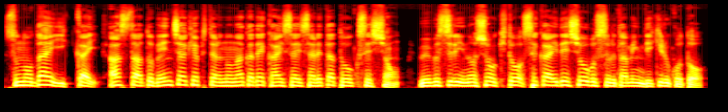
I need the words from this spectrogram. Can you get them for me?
その第1回アスターとベンチャーキャピタルの中で開催されたトークセッション。Web3 の正気と世界で勝負するためにできること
